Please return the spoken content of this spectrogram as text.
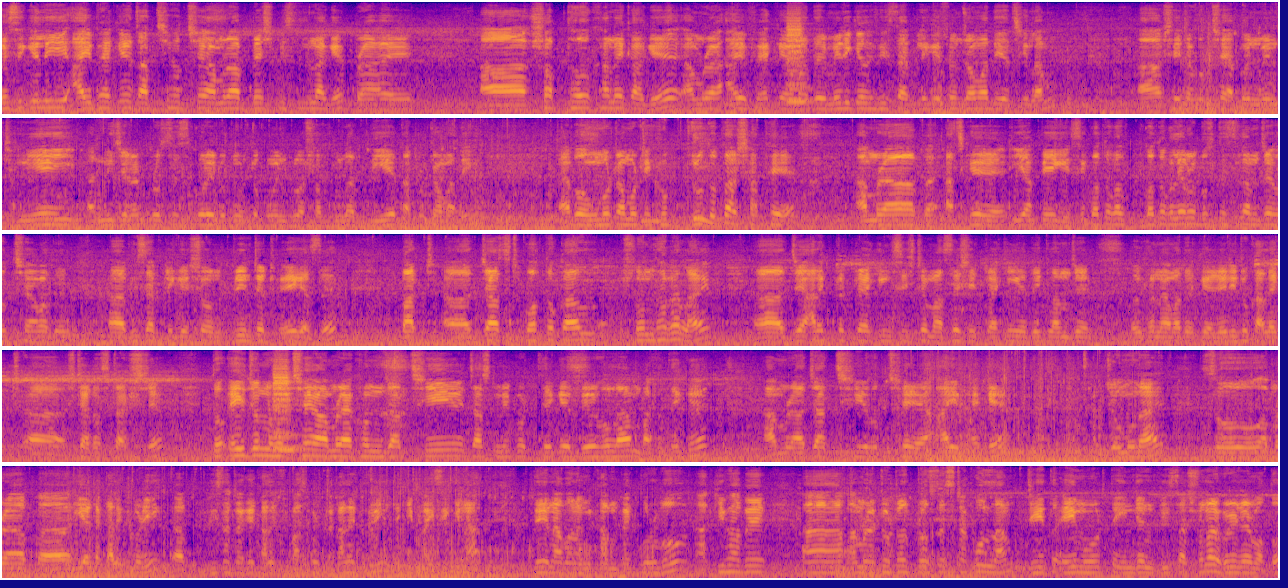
বেসিক্যালি আইভ্যাকে যাচ্ছি হচ্ছে আমরা বেশ কিছুদিন আগে, প্রায় সপ্তাহখানেক আগে আমরা আইভ্যাকে আমাদের মেডিকেল ভিসা অ্যাপ্লিকেশন জমা দিয়েছিলাম। সেটা হচ্ছে অ্যাপয়েন্টমেন্ট নিয়েই নিজেরা প্রসেস করে ডকুমেন্ট ডকুমেন্টগুলো সবগুলো দিয়ে তারপর জমা দিই। এবং মোটামুটি খুব দ্রুততার সাথে আমরা আজকে ইয়া পেয়ে গেছি। গতকাল গতকালে আমরা বুঝতেছিলাম যে হচ্ছে আমাদের ভিসা অ্যাপ্লিকেশন প্রিন্টেড হয়ে গেছে। বাট জাস্ট গতকাল সন্ধ্যাবেলায় যে আরেকটা ট্র্যাকিং সিস্টেম আছে, সেই ট্র্যাকিংয়ে দেখলাম যে ওইখানে আমাদেরকে রেডি টু কালেক্ট স্ট্যাটাসটা আসছে। তো এই জন্য হচ্ছে আমরা এখন যাচ্ছি জাস্ট মিরপুর থেকে বের হলাম, বাসা থেকে। আমরা যাচ্ছি হচ্ছে আই ভ্যাকে যমুনায়। সো আমরা ইয়েটা কালেক্ট করি ভিসাটাকে কালেক্ট পাসপোর্টটা কালেক্ট করি দেখি পাইছি কিনা। দেন আবার আমি কাম ব্যাক করব। কীভাবে আমরা টোটাল প্রসেসটা করলাম, যেহেতু এই মুহূর্তে ইন্ডিয়ান ভিসা সোনার হরিণের মতো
